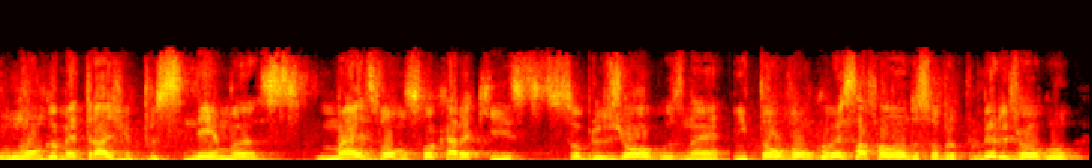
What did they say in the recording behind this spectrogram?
um longa-metragem para os cinemas. Mas vamos focar aqui sobre os jogos, né? Então vamos começar falando sobre o primeiro jogo,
